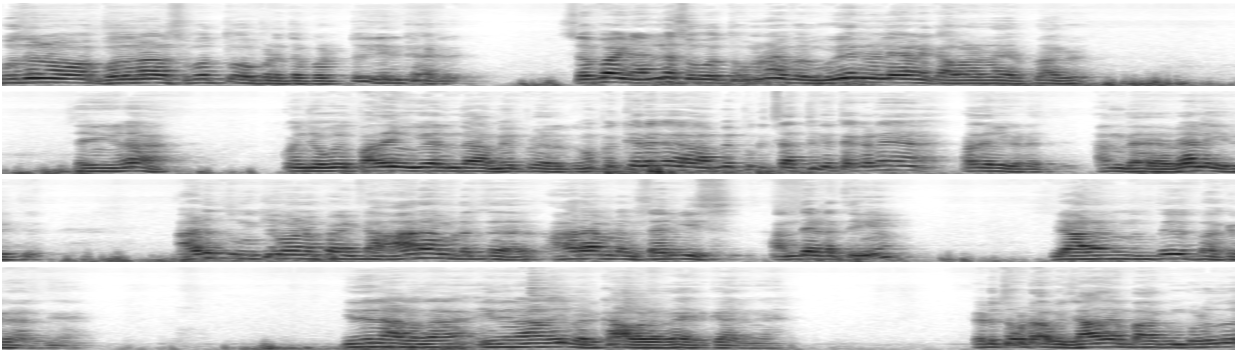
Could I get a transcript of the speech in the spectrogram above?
புதனோ புதனால் சுபத்துவப்படுத்தப்பட்டு இருக்காரு. செவ்வாய் நல்ல சுபத்துவம்னா இவர் உயர்நிலையான காவலராக இருப்பார். சரிங்களா? கொஞ்சம் ஒரு பதவி உயர்ந்த அமைப்பில் இருக்கும். இப்போ கிரக அமைப்புக்கு சத்துக்கு தக்கன பதவி கிடையாது அந்த வேலை இருக்குது அடுத்து முக்கியமான பாயிண்ட் ஆறாம் இடத்த ஆறாம் இடம் சர்வீஸ் அந்த இடத்தையும் வியாழன் வந்து பார்க்குறாருங்க. இதனால தான் இதனால இவர் காவலராக இருக்காருங்க. எடுத்தோட அவர் ஜாதகம் பார்க்கும் பொழுது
